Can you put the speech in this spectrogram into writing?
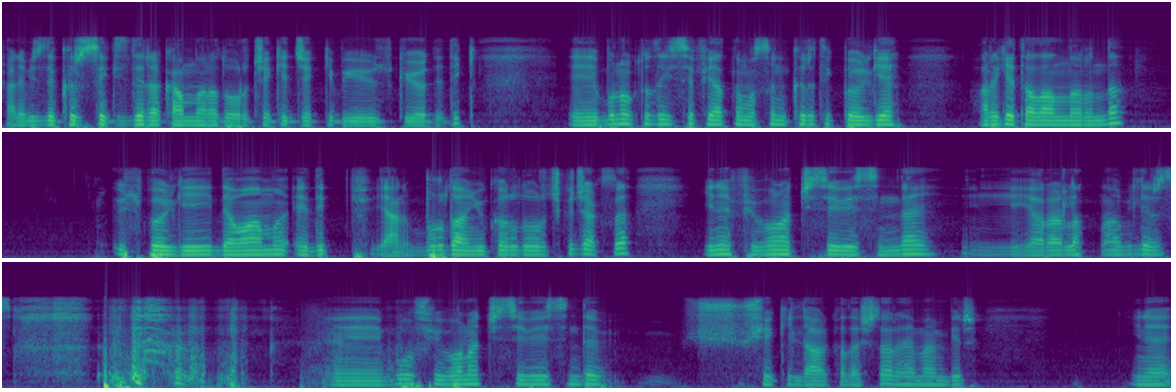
Hani biz de 48'li rakamlara doğru çekilecek gibi gözüküyor dedik. E, bu noktada ise fiyatlamasının kritik bölge hareket alanlarında üst bölgeyi devamı edip yani buradan yukarı doğru çıkacaksa yine Fibonacci seviyesinde e, yararlanabiliriz. e, bu Fibonacci seviyesinde şu şekilde arkadaşlar hemen bir Yine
